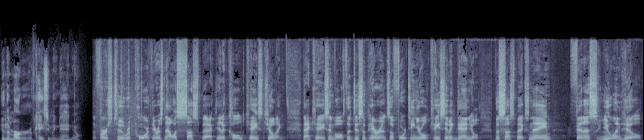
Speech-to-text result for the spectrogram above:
in the murder of Casey McDaniel. The first to report there is now a suspect in a cold case killing. That case involves the disappearance of 14 year old Casey McDaniel. The suspect's name, Finis Ewan Hill.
